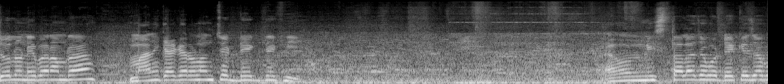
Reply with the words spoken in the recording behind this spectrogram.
চলুন, এবার আমরা মানিক এগারো লঞ্চের ডেক দেখি। এখন নিচতলা যাব, ডেকে যাব।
